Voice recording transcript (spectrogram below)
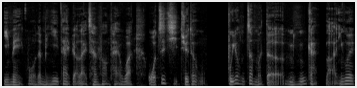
以美国的民意代表来参访台湾。我自己觉得不用这么的敏感啦，因为。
